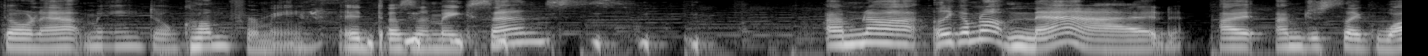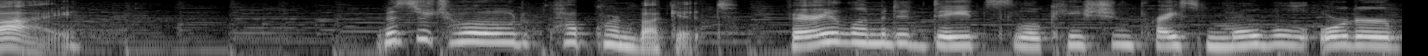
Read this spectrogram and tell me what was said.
Don't at me. Don't come for me. It doesn't make sense. I'm not like I'm not mad. I I'm just like why? Mr. Toad popcorn bucket. Very limited dates, location, price, mobile order.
